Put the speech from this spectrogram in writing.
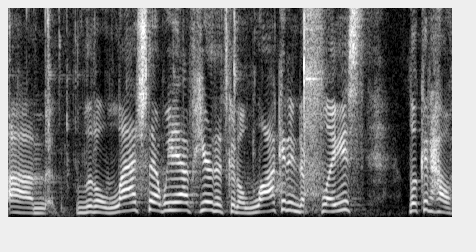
um, little latch that we have here that's gonna lock it into place. Look at how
